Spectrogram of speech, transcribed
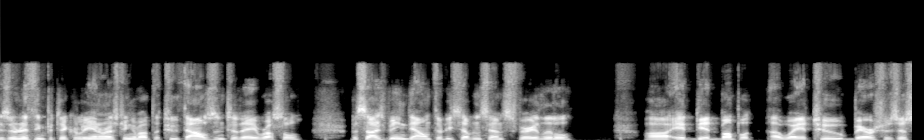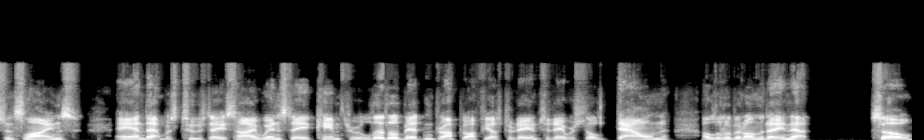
Is there anything particularly interesting about the 2000 today, Russell? Besides being down 37 cents, very little. Uh, it did bump away at two bearish resistance lines, and that was Tuesday's high. Wednesday came through a little bit and dropped off yesterday, and today we're still down a little bit on the day net. So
